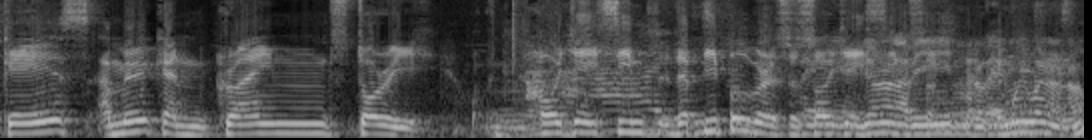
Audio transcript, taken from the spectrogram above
que es American Crime Story. O.J. Simpson, The People vs. O.J. Yo no la vi, Simpson. pero que muy buena, ¿no?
